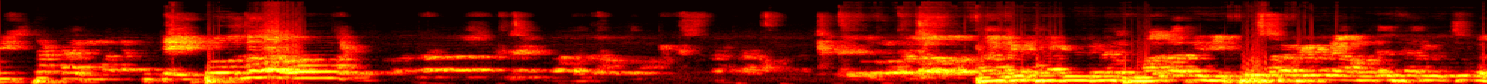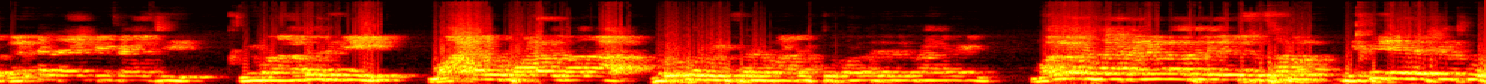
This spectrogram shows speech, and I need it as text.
విశ్వకర్మలకు జై బోలో. థ్యాంక్ మళ్ళా మీరు ఎప్పుడు సభపెట్టినా మొదటిసారి వచ్చి ఒక గంట టైం కేటాయించి మిమ్మల్ని అందరికీ మాటలు పాటల ద్వారా రూపంలో ఇస్తారని మాటిస్తూ మళ్ళీ ఒకసారి ధన్యవాదాలు తెలియజేస్తూ సభ డిప్యూటీ జనరేషన్స్కు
